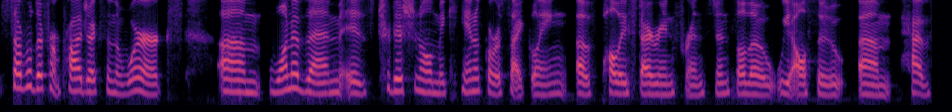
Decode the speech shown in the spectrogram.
several different projects in the works. Um, one of them is traditional mechanical recycling of polystyrene, for instance, although we also um, have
